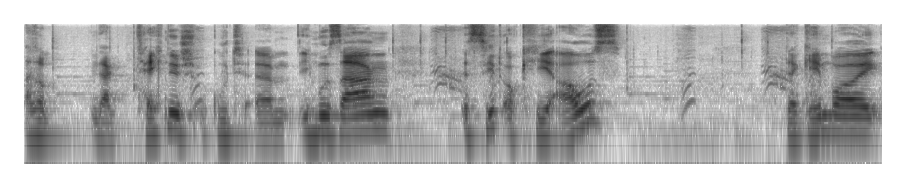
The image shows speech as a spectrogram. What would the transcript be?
Also, ja, technisch gut. Ähm, ich muss sagen, es sieht okay aus. Der Gameboy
